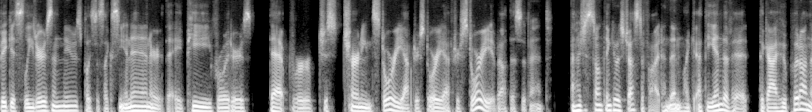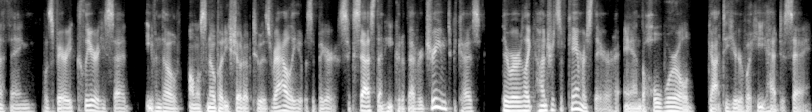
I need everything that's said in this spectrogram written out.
biggest leaders in news, places like CNN or the AP, Reuters, that were just churning story after story after story about this event. And I just don't think it was justified. And then, like at the end of it, the guy who put on the thing was very clear. He said, even though almost nobody showed up to his rally, it was a bigger success than he could have ever dreamed because there were like hundreds of cameras there and the whole world got to hear what he had to say,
